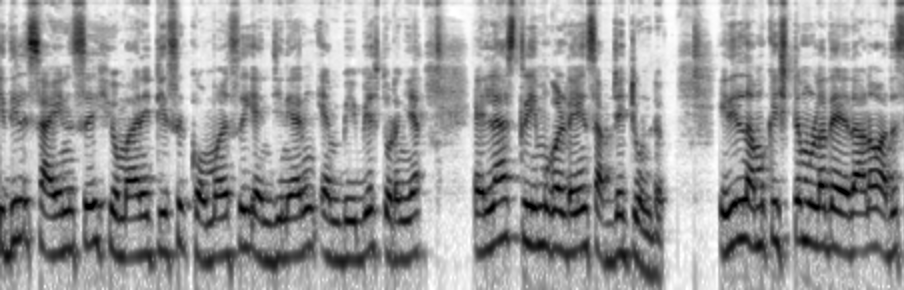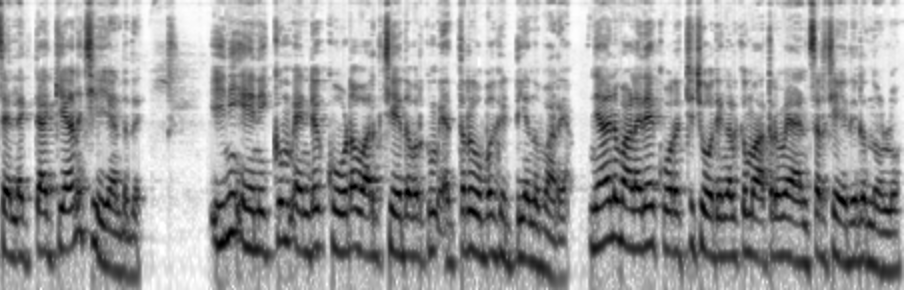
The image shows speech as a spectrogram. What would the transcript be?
ഇതിൽ science humanities commerce engineering M B B S തുടങ്ങിയ എല്ലാ സ്ട്രീമുകളുടെയും സബ്ജക്റ്റും ഉണ്ട്. ഇതിൽ നമുക്ക് ഇഷ്ടമുള്ളത് ഏതാണോ അത് സെലക്ട് ആക്കിയാണ് ചെയ്യേണ്ടത്. ഇനി എനിക്കും എന്റെ കൂടെ വർക്ക് ചെയ്തവർക്കും എത്ര രൂപ കിട്ടിയെന്ന് പറയാം. ഞാൻ വളരെ കുറച്ച് ചോദ്യങ്ങൾക്ക് മാത്രമേ ആൻസർ ചെയ്തിരുന്നുള്ളൂ.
